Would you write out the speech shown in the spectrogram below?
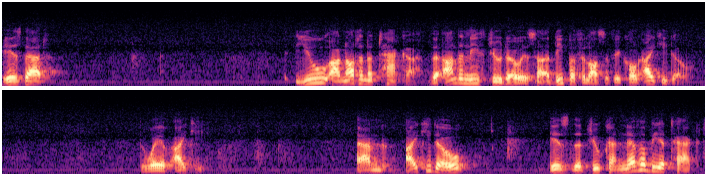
is that you are not an attacker. The underneath Judo is a deeper philosophy called Aikido, the way of Aiki. And Aikido is that you can never be attacked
